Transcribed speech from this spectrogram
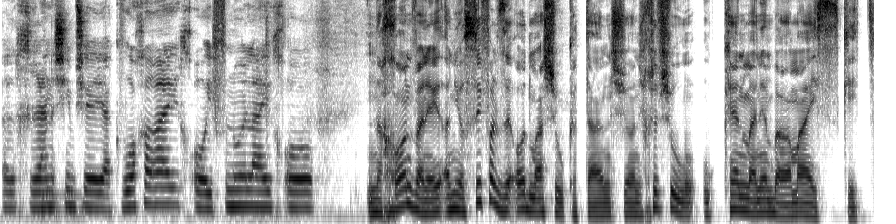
על אחרי אנשים שיעקבו אחרייך, או יפנו אלייך, או... נכון, ואני אוסיף על זה עוד משהו קטן, שאני חושב שהוא כן מעניין ברמה העסקית.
